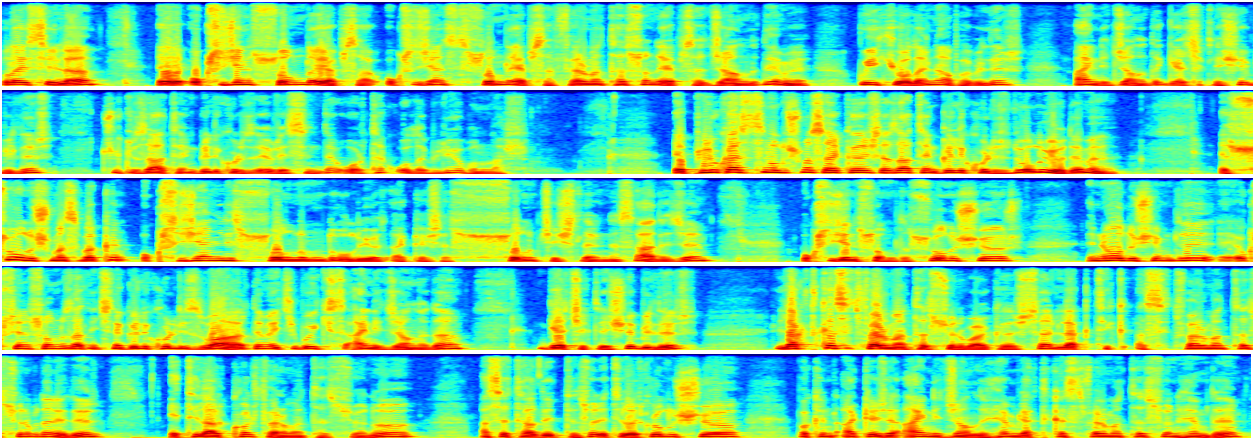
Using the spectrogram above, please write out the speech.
Dolayısıyla e, oksijen solunda yapsa, oksijensiz solunda yapsa, fermentasyon da yapsa canlı değil mi? Bu iki olay ne yapabilir? Aynı canlıda gerçekleşebilir. Çünkü zaten glikoliz evresinde ortak olabiliyor bunlar. E, pirulik asitin oluşması arkadaşlar zaten glikolizde oluyor değil mi? E, su oluşması bakın oksijenli solunumda oluyor arkadaşlar. Solunum çeşitlerinde sadece oksijenli solunumda su oluşuyor. E ne oldu şimdi? E, oksijen solunumda zaten içinde glikoliz var. Demek ki bu ikisi aynı canlıda gerçekleşebilir. Laktik asit fermentasyonu bu arkadaşlar. Laktik asit fermentasyonu bu da nedir? Etil alkol fermentasyonu. Asetaldehitten sonra etil alkol oluşuyor. Bakın arkadaşlar aynı canlı hem laktik asit fermentasyonu hem de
